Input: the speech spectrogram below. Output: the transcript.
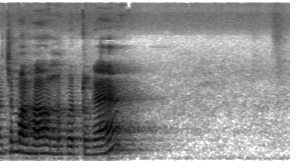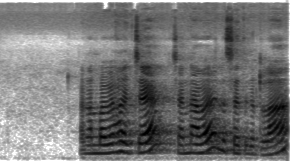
பச்சை மிளகா ஒன்று போட்டிருக்கேன். இப்போ நம்ம வேக வச்ச சென்னாவை இதில் சேர்த்துக்கிடலாம்.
